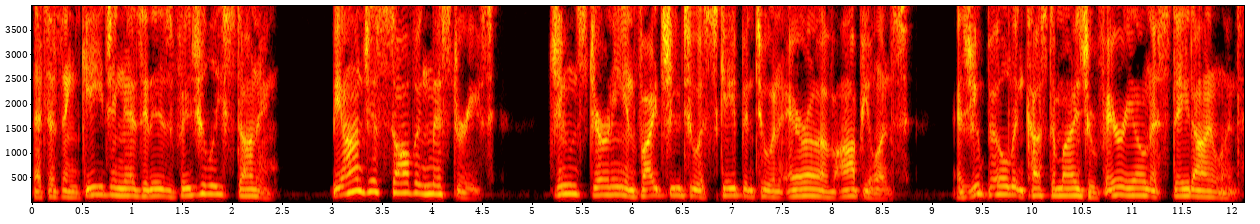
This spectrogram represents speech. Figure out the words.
that's as engaging as it is visually stunning. Beyond just solving mysteries, June's journey invites you to escape into an era of opulence as you build and customize your very own estate island.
